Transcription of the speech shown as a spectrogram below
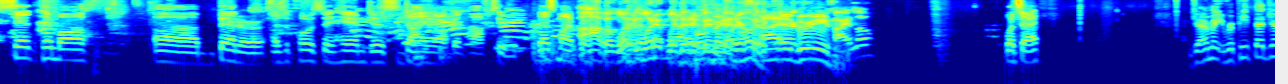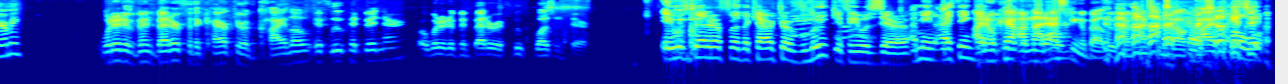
sent him off uh, better as opposed to him just dying off in Ahch-To. That's my Ah, but what feeling. would it would it have been better for the without. I agree. of Kylo? What's that? Jeremy, repeat that, Jeremy. Would it have been better for the character of Kylo if Luke had been there, or would it have been better if Luke wasn't there? It was better for the character of Luke if he was there. I mean, I think I don't care. I'm not asking about Luke. I'm asking about Oh, Kylo.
